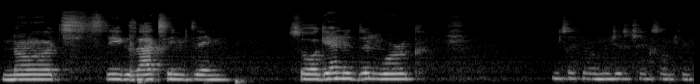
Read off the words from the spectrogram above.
No, it's the exact same thing. So again, it didn't work. One second, let me just check something.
